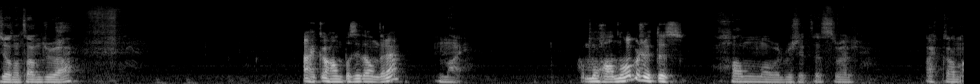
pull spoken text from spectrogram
Jonathan Drua? Er ikke han på sitt andre? Nei. Må han òg beskyttes? Han må vel beskyttes, vel. Er ikke han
